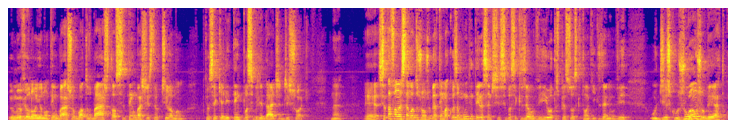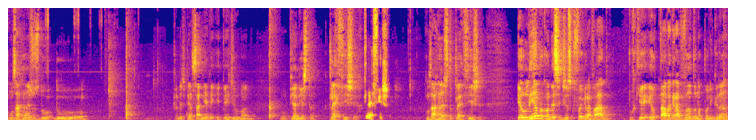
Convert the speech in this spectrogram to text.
o meu violão e eu não tenho baixo, eu boto os baixos, tal. se tem um baixista eu tiro a mão, porque eu sei que ali tem possibilidade de choque, né? É, você está falando esse negócio do João Gilberto, tem uma coisa muito interessante, se você quiser ouvir, outras pessoas que estão aqui quiserem ouvir, o disco João Gilberto, com os arranjos do, do. Acabei de pensar nele e perdi o nome. O pianista, Claire Fischer. Claire Fischer. Com os arranjos do Claire Fischer. Eu lembro quando esse disco foi gravado, porque eu estava gravando na Polygram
